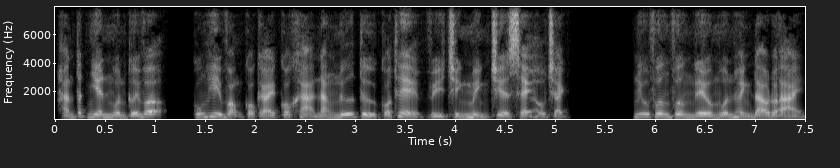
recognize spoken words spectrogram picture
hắn tất nhiên muốn cưới vợ, cũng hy vọng có cái có khả năng nữ tử có thể vì chính mình chia sẻ hậu trạch. Ngưu Phương Phương nếu muốn hoành đao đoái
